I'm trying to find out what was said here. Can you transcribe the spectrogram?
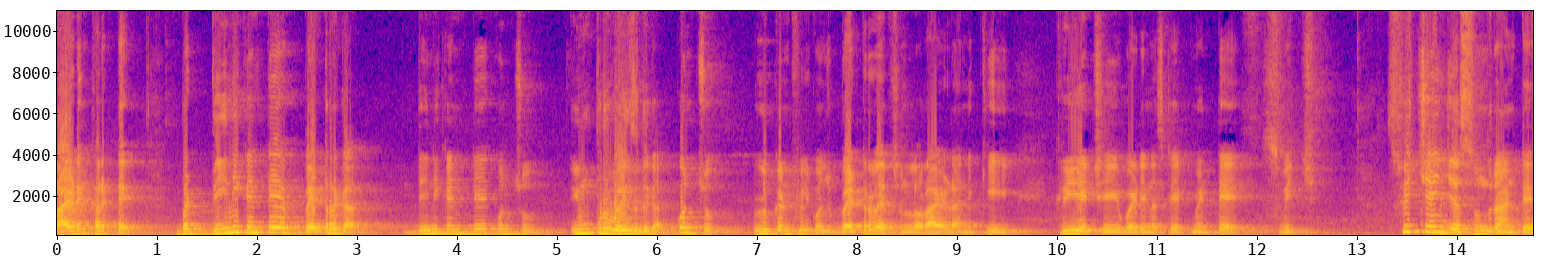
రాయడం కరెక్టే. బట్ దీనికంటే బెటర్గా దీనికంటే కొంచెం ఇంప్రూవైజ్డ్గా కొంచెం లుక్ అండ్ ఫీల్ కొంచెం బెటర్ వెర్షన్లో రాయడానికి క్రియేట్ చేయబడిన స్టేట్మెంటే స్విచ్ స్విచ్ ఏం చేస్తుందిరా అంటే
